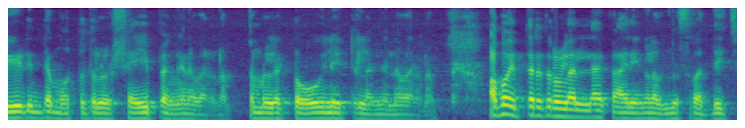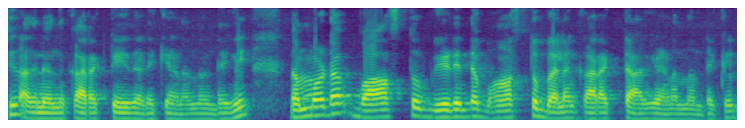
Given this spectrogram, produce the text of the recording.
വീടിന്റെ മൊത്തത്തിലുള്ള ഷേപ്പ് എങ്ങനെ വരണം? നമ്മളുടെ ടോയ്ലറ്റിൽ എങ്ങനെ വരണം? അപ്പോൾ ഇത്തരത്തിലുള്ള എല്ലാ കാര്യങ്ങളും ഒന്ന് ശ്രദ്ധിച്ച് അതിനെ ഒന്ന് കറക്റ്റ് ചെയ്തെടുക്കുകയാണെന്നുണ്ടെങ്കിൽ നമ്മുടെ വാസ്തു വീടിന്റെ വാസ്തു ബലം കറക്റ്റ് ആകുകയാണെന്നുണ്ടെങ്കിൽ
